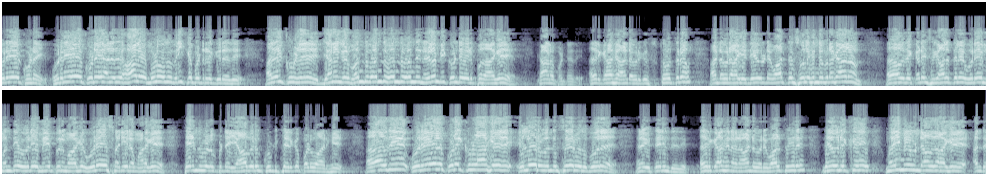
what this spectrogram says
ஒரே கொடை. ஒரே கொடையானது ஆலை முழுவதும் விரிக்கப்பட்டிருக்கிறது. அதற்குள்ளே ஜனங்கள் வந்து வந்து வந்து வந்து நிரம்பிக் கொண்டே இருப்பதாக காணப்பட்டது. அதற்காக ஆண்டவருக்கு ஸ்தோத்திரம். ஆண்டவராகிய தேவருடைய வார்த்தை சொல்லுகின்ற பிரகாரம் அதாவது கடைசி காலத்திலே ஒரே மந்திய ஒரே மேய்ப்பனுமாக ஒரே சரீரமாக தெரிந்து கொள்ளப்பட்ட யாவரும் கூட்டி சேர்க்கப்படுவார்கள். அதாவது ஒரே குடைக்குள்ளாக எல்லோரும் வந்து சேர்வது போல எனக்கு தெரிந்தது. அதற்காக நான் ஆண்டவரை வாழ்த்துகிறேன். தேவனுக்கு மகிமை உண்டாவதாக அந்த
